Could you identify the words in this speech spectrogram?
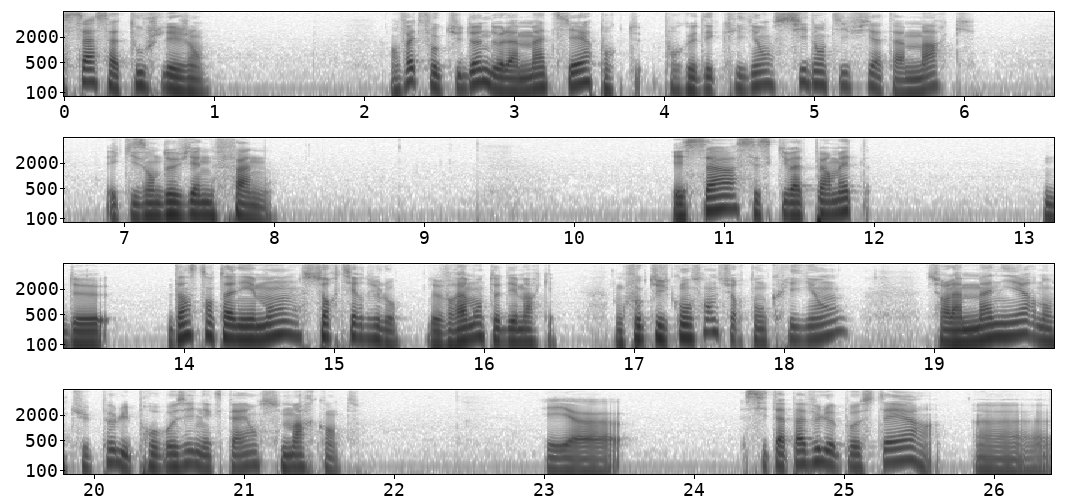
ça, ça touche les gens. En fait, il faut que tu donnes de la matière pour que tes clients s'identifient à ta marque et qu'ils en deviennent fans. Et ça, c'est ce qui va te permettre de d'instantanément sortir du lot, de vraiment te démarquer. Donc il faut que tu te concentres sur ton client, sur la manière dont tu peux lui proposer une expérience marquante. Et euh, si t'as pas vu le poster, euh,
